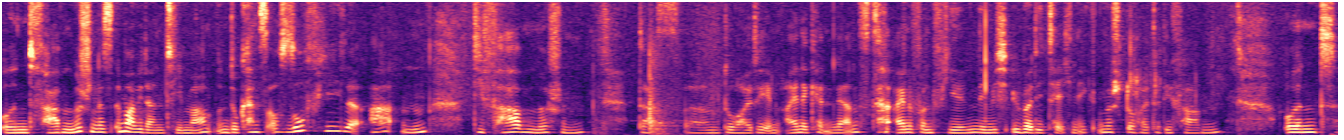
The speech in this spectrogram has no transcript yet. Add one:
Und Farbenmischen ist immer wieder ein Thema. Und du kannst auch so viele Arten die Farben mischen, dass ähm, du heute eben eine kennenlernst, eine von vielen, nämlich über die Technik mischst du heute die Farben. Und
